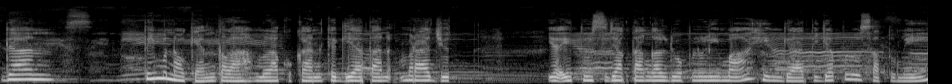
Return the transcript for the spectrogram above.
Dan tim Noken telah melakukan kegiatan merajut yaitu sejak tanggal 25 hingga 31 Mei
